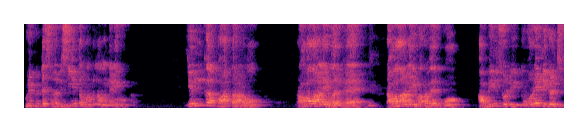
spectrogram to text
குறிப்பிட்ட சில விஷயத்தை மட்டும் நம்ம நினைவூட்டணும். எங்க பார்த்தாலும் ரமதானை வருக ரமதானை வரவேற்போம் அப்படின்னு சொல்லிட்டு ஒரே நிகழ்ச்சி.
